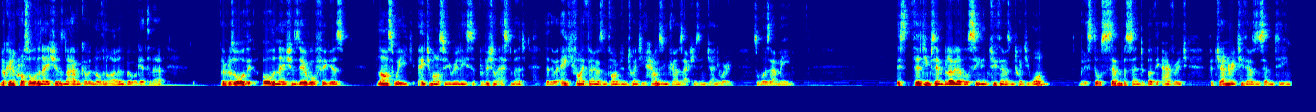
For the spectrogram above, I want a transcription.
looking across all the nations, and I haven't covered Northern Ireland, but we'll get to that. Across all the all the nations, the overall figures. Last week, HMRC released a provisional estimate that there were 85,520 housing transactions in January. So, what does that mean? It's 13% below levels seen in 2021, but it's still 7% above the average for January 2017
